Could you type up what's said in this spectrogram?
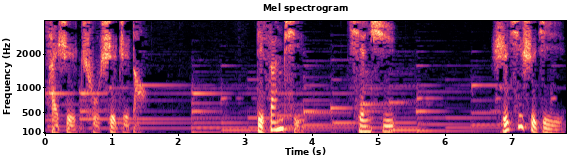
才是处世之道。第三品，谦虚。十七世纪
